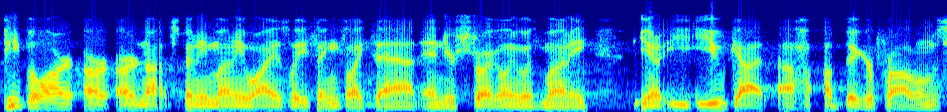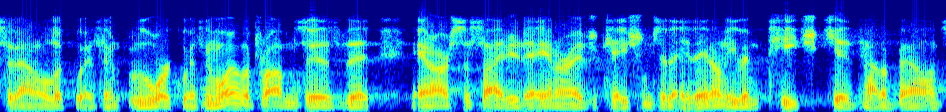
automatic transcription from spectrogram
people are are, are not spending money wisely, things like that, and you're struggling with money. You know you've got a, a bigger problem to sit down and look with and work with, and one of the problems is that in our society today, in our education today, they don't even teach kids how to balance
